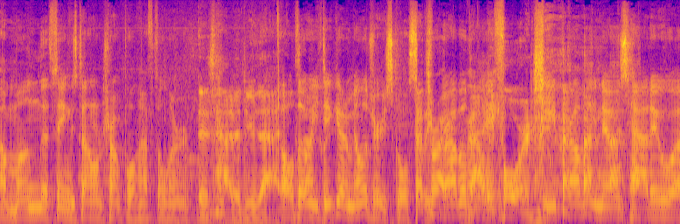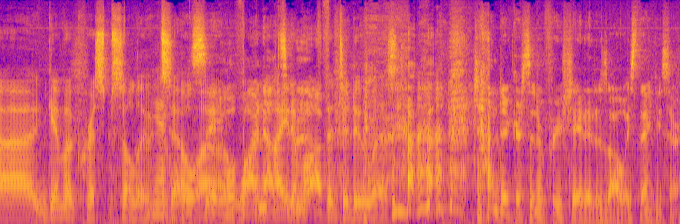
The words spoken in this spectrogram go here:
among the things Donald Trump will have to learn is how to do that. Although exactly. he did go to military school, so that's he right. Probably, Valley Forge. he probably knows how to uh, give a crisp salute. Yeah. So we'll see. We'll uh, find one item off the to-do list. John Dickerson, appreciate it as always. Thank you, sir.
